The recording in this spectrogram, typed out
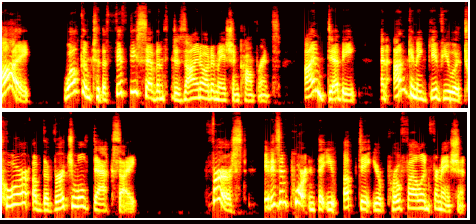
Hi, welcome to the 57th Design Automation Conference. I'm Debbie, and I'm going to give you a tour of the virtual DAC site. First, it is important that you update your profile information.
